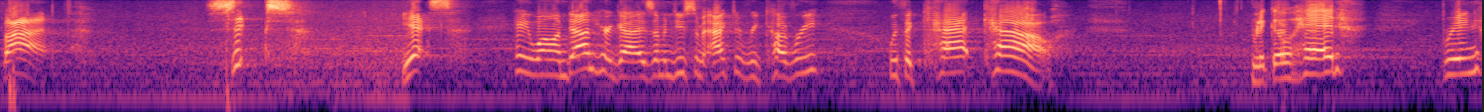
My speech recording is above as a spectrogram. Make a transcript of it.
five, six. Yes. Hey, while I'm down here, guys, I'm gonna do some active recovery with a cat-cow. I'm gonna go ahead, bring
